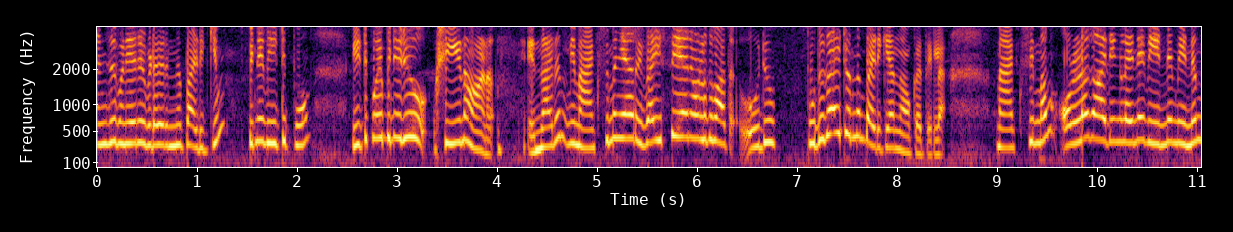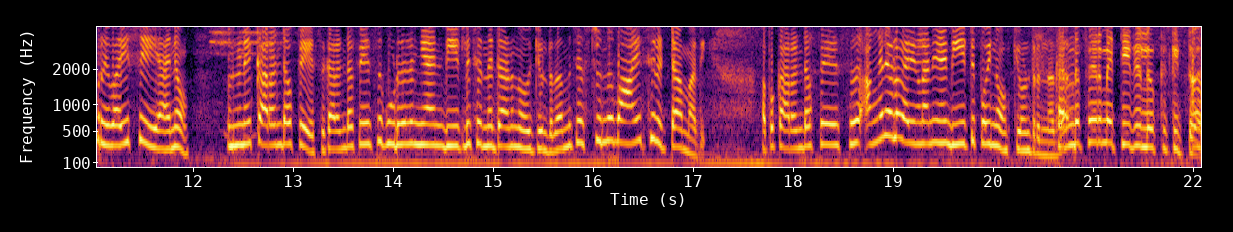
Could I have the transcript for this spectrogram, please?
അഞ്ച് മണി വരെ ഇവിടെ വരുന്ന് പഠിക്കും പിന്നെ വീട്ടിൽ പോകും വീട്ടിൽ പോയി പിന്നെ ഒരു ക്ഷീണമാണ്. എന്നാലും ഈ മാക്സിമം ഞാൻ റിവൈസ് ചെയ്യാനുള്ളത് മാത്രം ഒരു പുതുതായിട്ടൊന്നും പഠിക്കാൻ നോക്കത്തില്ല. മാക്സിമം ഉള്ള കാര്യങ്ങൾ തന്നെ വീണ്ടും വീണ്ടും റിവൈസ് ചെയ്യാനോ ഒന്നുകിൽ കറണ്ട് അഫയേഴ്സ് കറണ്ട് അഫയേഴ്സ് കൂടുതലും ഞാൻ വീട്ടിൽ ചെന്നിട്ടാണ് നോക്കിക്കൊണ്ടത് നമ്മൾ ജസ്റ്റ് ഒന്ന് വായിച്ച് വിട്ടാൽ മതി. അപ്പോൾ കറണ്ട് അഫയേഴ്സ് അങ്ങനെയുള്ള കാര്യങ്ങളാണ് ഞാൻ വീട്ടിൽ പോയി നോക്കിക്കൊണ്ടിരുന്നത്. കറണ്ട് അഫെയർ മെറ്റീരിയലും ഒക്കെ കിട്ടും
